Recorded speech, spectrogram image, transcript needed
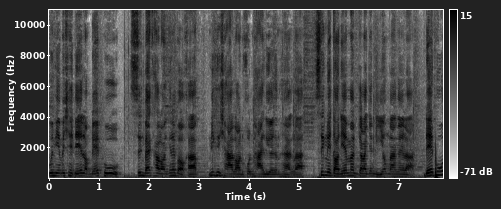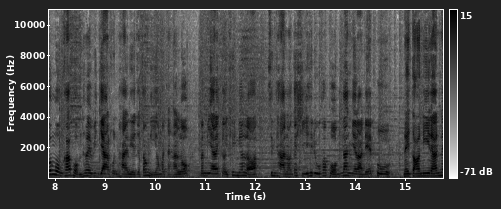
วันนี้ไม่ใช่เดฟหรอกเดฟพูซึ่งแบ็คทารอนก็ได้บอกครับนี่คือชาลอนคนพายเรือต่างหากล่ะซึ่งในตอนนี้มันกำลังจะหนีออกมาไงล่ะ เดทพูก็งงครับผมทำไมวิญญาณคนพายเรือจะต้องหนีออกมาจากนรกมันมีอะไรเกิดขึ้นงั้นเหรอซึ่งทานอนก็ชี้ให้ดูครับผมนั่นไงล่ะเดทพูในตอนนี้นั้นใน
